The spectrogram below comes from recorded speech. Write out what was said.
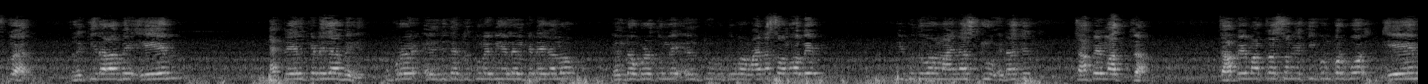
স্কোয়ার তাহলে কি দাঁড়াবে? এম একটা এল কেটে যাবে। উপরে এল যদি একটা তুলে নিয়ে এল এল কেটে গেল এলটা উপরে তুলে L two two minus one হবে। টি টু দেওয়ার মাইনাস টু এটা হচ্ছে চাপের মাত্রা। চাপের মাত্রার সঙ্গে কি গুণ করব? এম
